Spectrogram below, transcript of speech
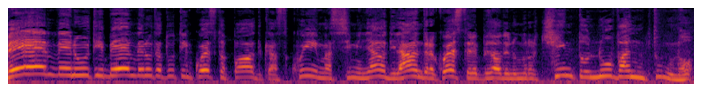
Benvenuti, benvenuti a tutti in questo podcast. Qui Massimiliano Di Landro e questo è l'episodio numero 191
